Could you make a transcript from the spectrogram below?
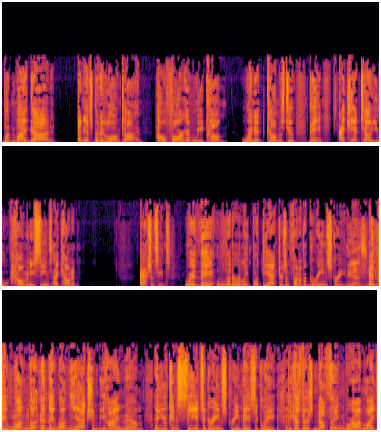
But my God, and it's been a long time. How far have we come when it comes to they? I can't tell you how many scenes I counted, action scenes where they literally put the actors in front of a green screen. Yes. And they run the and they run the action behind them and you can see it's a green screen basically because there's nothing where I'm like,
